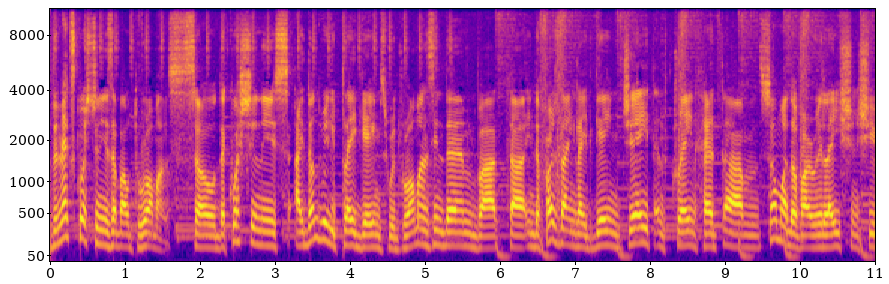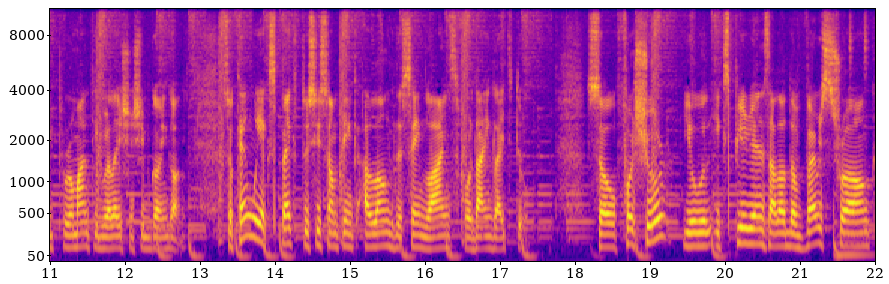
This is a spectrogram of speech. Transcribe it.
The next question is about romance. So the question is, I don't really play games with romance in them, but uh, in the first Dying Light game, Jade and Crane had um, somewhat of a relationship, romantic relationship going on. So can we expect to see something along the same lines for Dying Light 2? So for sure, you will experience a lot of very strong,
